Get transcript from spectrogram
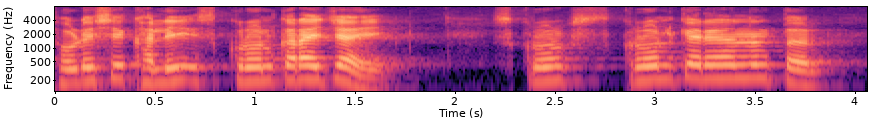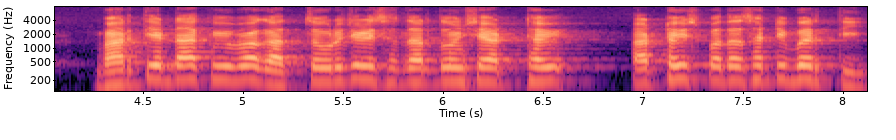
थोडेसे खाली स्क्रोल करायचे आहे. स्क्रोल स्क्रोल केल्यानंतर भारतीय डाक विभागात चौवेचाळीस हजार दोनशे अठ्ठावी अठ्ठावीस पदासाठी भरती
